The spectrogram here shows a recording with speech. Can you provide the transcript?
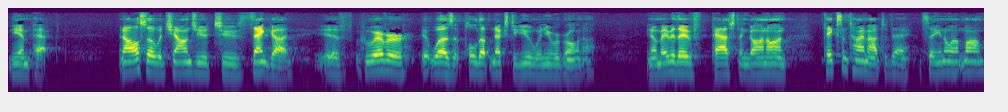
the impact. And I also would challenge you to thank God if whoever it was that pulled up next to you when you were growing up. You know, maybe they've passed and gone on. Take some time out today and say, you know what, mom,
